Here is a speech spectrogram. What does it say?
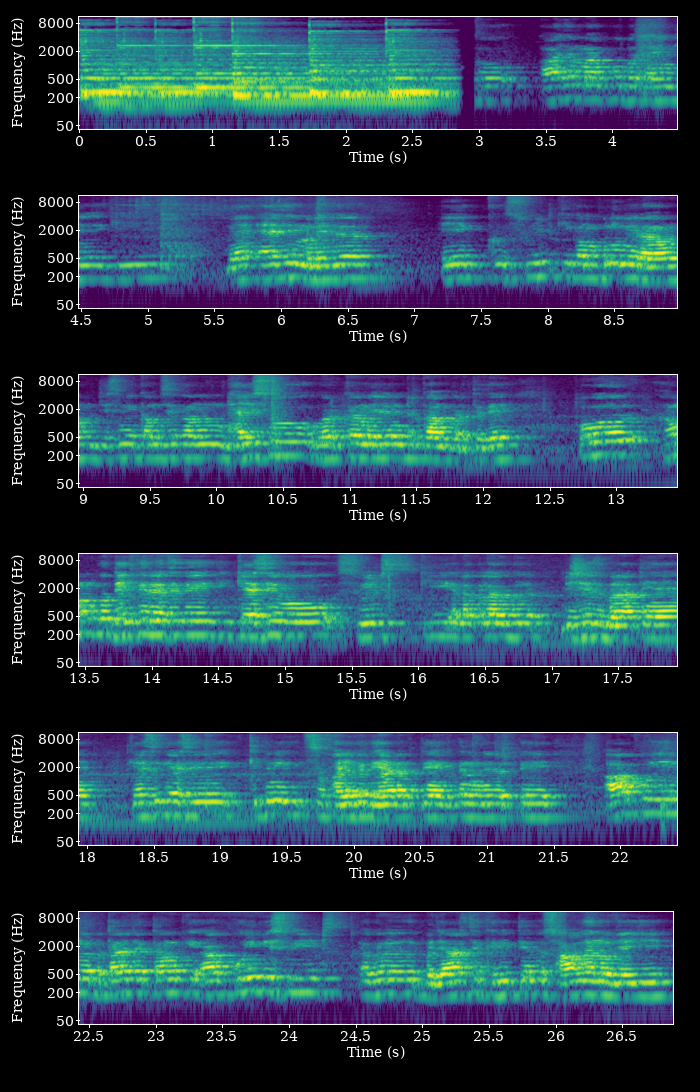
तो आज हम आपको बताएँगे कि मैं एज ए मैनेजर एक स्वीट की कंपनी में रहा हूँ, जिसमें कम से कम 250 वर्कर मेरे अंडर काम करते थे। और हम उनको देखते रहते थे कि कैसे वो स्वीट्स की अलग अलग डिशेस बनाते हैं कैसे कैसे कितनी सफ़ाई का ध्यान रखते हैं, कितना नहीं रखते आपको ये मैं बताना चाहता हूँ कि आप कोई भी स्वीट्स अगर बाज़ार से खरीदते हैं तो सावधान हो जाइए।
